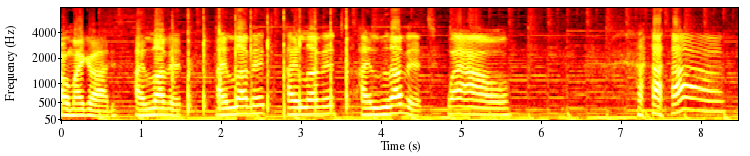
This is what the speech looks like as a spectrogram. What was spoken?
Oh my god. I love it. I love it. I love it. I love it. Wow. Ha ha ha.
